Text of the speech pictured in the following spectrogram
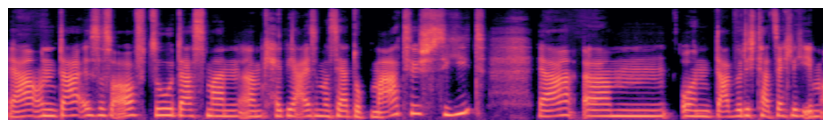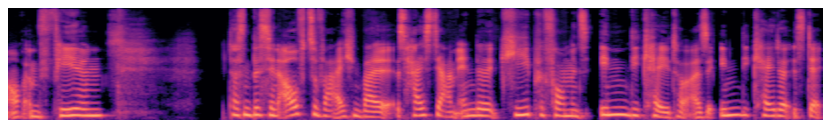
Ja, und da ist es oft so, dass man ähm, KPIs immer sehr dogmatisch sieht. Ja, ähm, und da würde ich tatsächlich eben auch empfehlen, das ein bisschen aufzuweichen, weil es heißt ja am Ende Key Performance Indicator. Also Indicator ist der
